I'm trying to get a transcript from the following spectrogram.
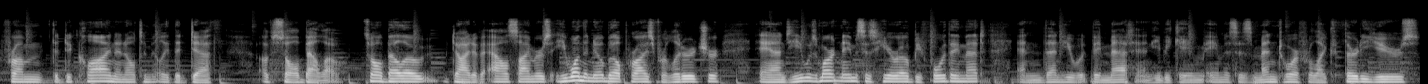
from the decline and ultimately the death of Saul Bellow. Saul Bellow died of Alzheimer's. He won the Nobel Prize for Literature, and he was Martin Amis's hero before they met, and then he they met, and he became Amis's mentor for like 30 years.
